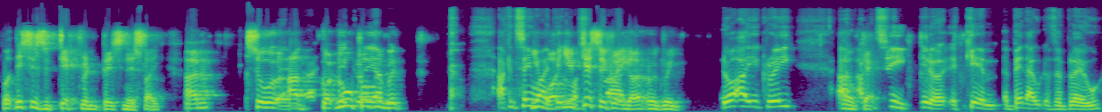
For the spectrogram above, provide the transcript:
but this is a different business. Like, um, so yeah, I've got no problem with. I can see why you, what, you disagree or agree. No, I agree. I, okay. I can see, you know, it came a bit out of the blue,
